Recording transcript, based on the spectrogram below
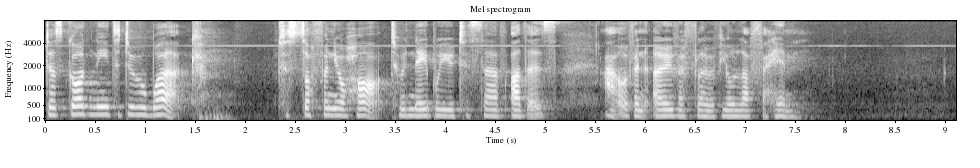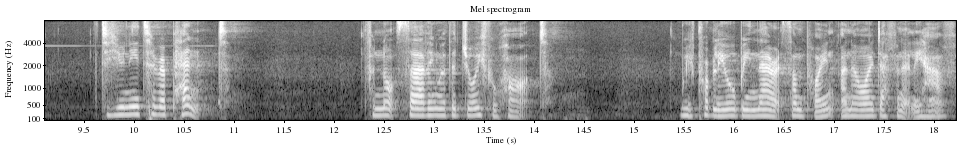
Does God need to do a work to soften your heart to enable you to serve others out of an overflow of your love for Him? Do you need to repent for not serving with a joyful heart. We've probably all been there at some point. I know I definitely have.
